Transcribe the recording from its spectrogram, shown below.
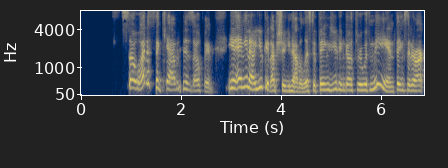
so what if the cabinet is open? And you know, you could, I'm sure you have a list of things you can go through with me and things that aren't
